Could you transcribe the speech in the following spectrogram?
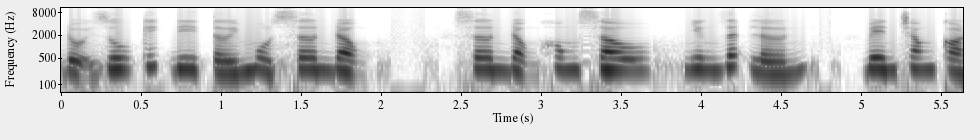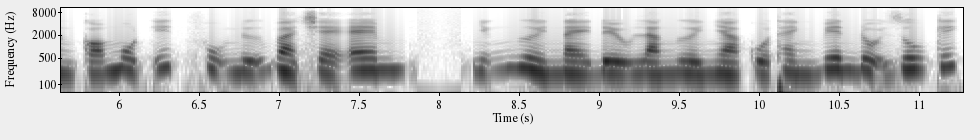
đội du kích đi tới một sơn động. Sơn động không sâu, nhưng rất lớn, bên trong còn có một ít phụ nữ và trẻ em. Những người này đều là người nhà của thành viên đội du kích.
